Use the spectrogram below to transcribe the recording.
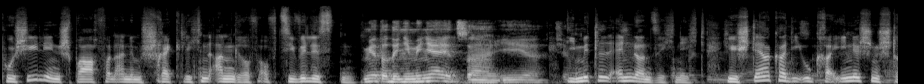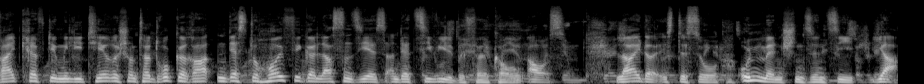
Puschilin sprach von einem schrecklichen Angriff auf Zivilisten. Die Mittel ändern sich nicht. Je stärker die ukrainischen Streitkräfte militärisch unter Druck geraten, desto häufiger lassen sie es an der Zivilbevölkerung aus. Leider ist es so. Unmenschen sind sie, ja.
